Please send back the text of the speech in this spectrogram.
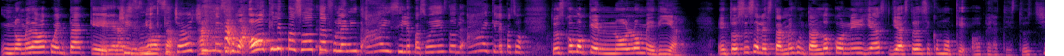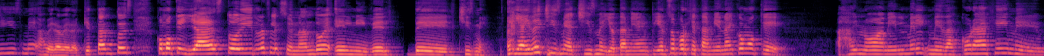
no me daba cuenta que, Que era chisme, chismosa. que echaba chisme, así como, oh, ¿qué le pasó a tal fulanita? Ay, sí le pasó esto, ay, ¿qué le pasó? Entonces, como que no lo medía. Entonces, el estarme juntando con ellas, ya estoy así como que, oh, espérate, esto es chisme. A ver, a ver, ¿qué tanto es? Como que ya estoy reflexionando el nivel del chisme. Y hay de chisme a chisme, yo también pienso, porque también hay como que, ay no, a mí me, me da coraje y me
